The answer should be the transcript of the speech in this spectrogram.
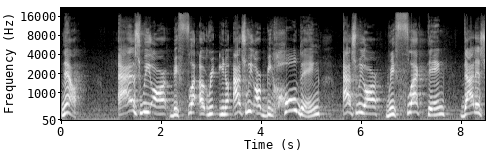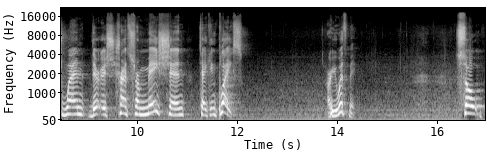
Now, as we are befle- uh, re- you know as we are beholding as we are reflecting that is when there is transformation taking place. Are you with me? So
